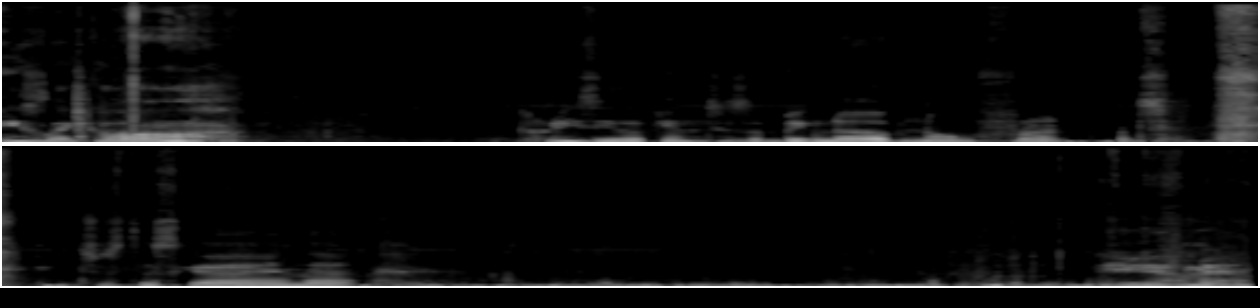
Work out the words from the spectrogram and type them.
He's like, oh, crazy looking. Just a big nub, no front. Just this guy and that. Yeah, man.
